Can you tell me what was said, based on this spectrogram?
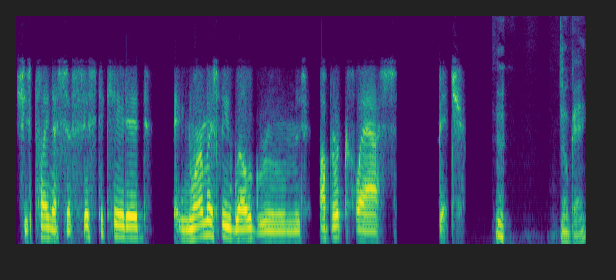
She's playing a sophisticated, enormously well groomed, upper class bitch. Hmm. Okay.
